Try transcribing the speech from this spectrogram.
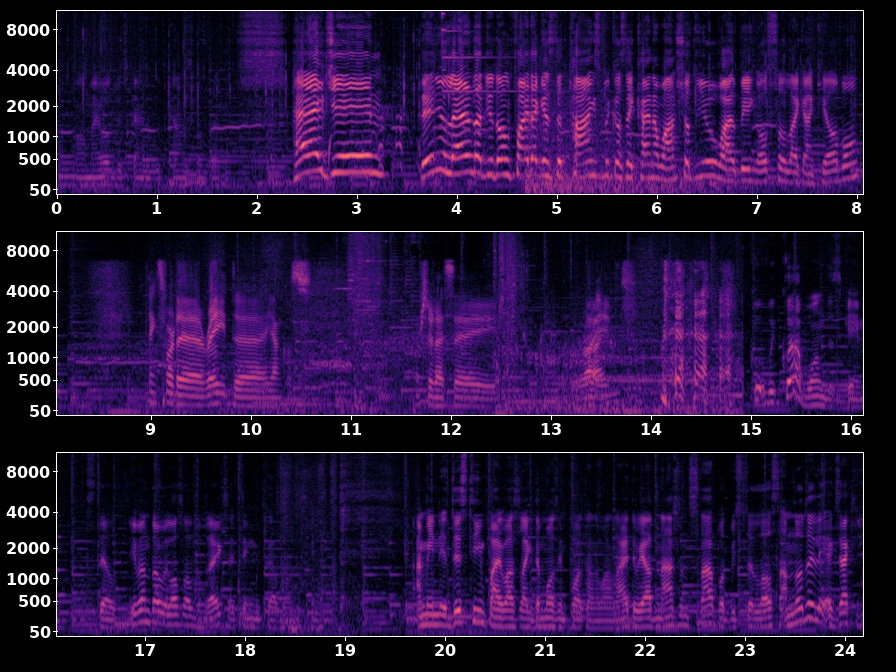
Oh, my ult is kind of cancelled. But... Hey, Jin! Didn't you learn that you don't fight against the tanks because they kind of one-shot you while being also like unkillable? Thanks for the raid, uh, Jankos. Or should I say... Right. Could- We could have won this game still. Even though we lost all the drakes, I think we could have won this game. I mean, this team fight was like the most important one, right? We had Nash and stuff, but we still lost. I'm not really exactly...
